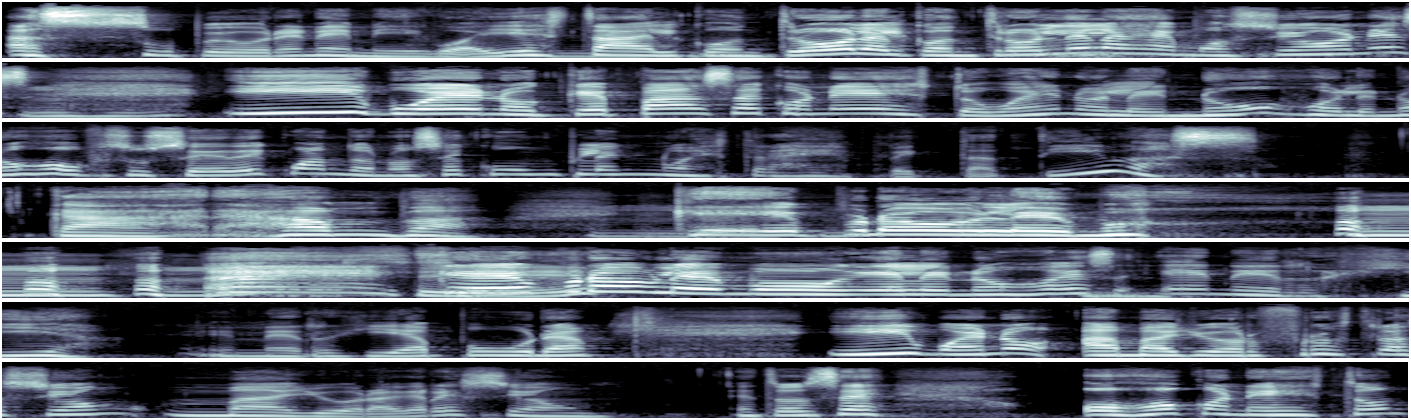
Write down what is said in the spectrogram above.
a su peor enemigo. Ahí está el control, el control de las emociones. Y bueno, ¿qué pasa con esto? Bueno, el enojo, el enojo sucede cuando no se cumplen nuestras expectativas. Caramba, qué problema. Sí. Qué problemón. El enojo es energía, energía pura. Y bueno, a mayor frustración, mayor agresión. Entonces, ojo con esto.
